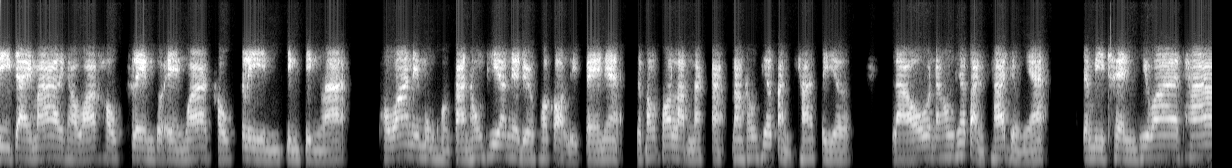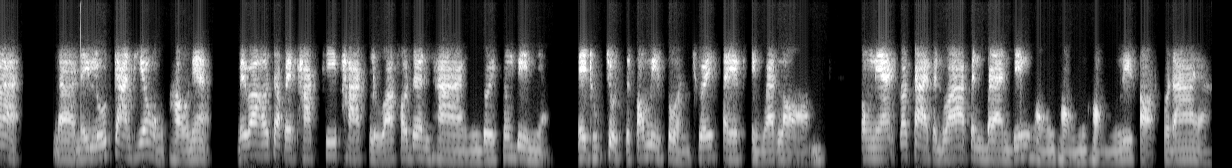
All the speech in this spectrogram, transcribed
ดีใจมากเลยค่ะว่าเขาเคลมตัวเองว่าเขากรีนจริงๆละเพราะว่าในมุมของการท่องเที่ยวเนี่ยโดยเฉพาะเกาะลีเปเนี่ยจะต้องต้อนรับนักนักท่องเที่ยวต่างชาติไปเยอะ แล้วนักท่องเที่ยวต่างชาติเดี๋ยวนี้จะมีเทรนที่ว่าถ้าใน route การเที่ยวของเขาเนี่ย ไม่ว่าเขาจะไปพักที่พักหรือว่าเขาเดินทางโดยเครื่องบินเนี่ยในทุกจุดจะต้องมีส่วนช่วย save สิ่งแวดล้อม ตรงนี้ก็กลายเป็นว่าเป็น branding ของของของรีสอร์ทเขาได้อะ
